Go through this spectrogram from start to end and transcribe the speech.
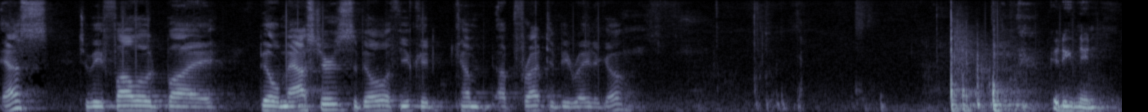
S., to be followed by Bill Masters. So Bill, if you could come up front to be ready to go. Good evening.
